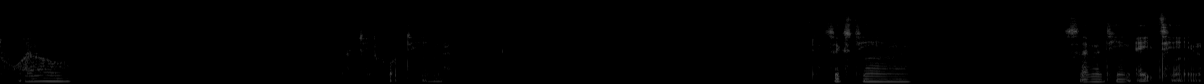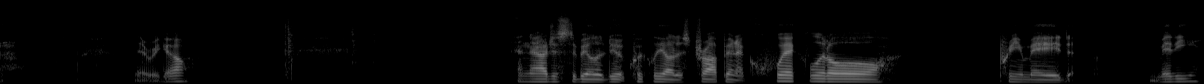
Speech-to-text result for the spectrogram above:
Twelve. 16, 17, 18. There we go. And now just to be able to do it quickly, I'll just drop in a quick little pre-made MIDI.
